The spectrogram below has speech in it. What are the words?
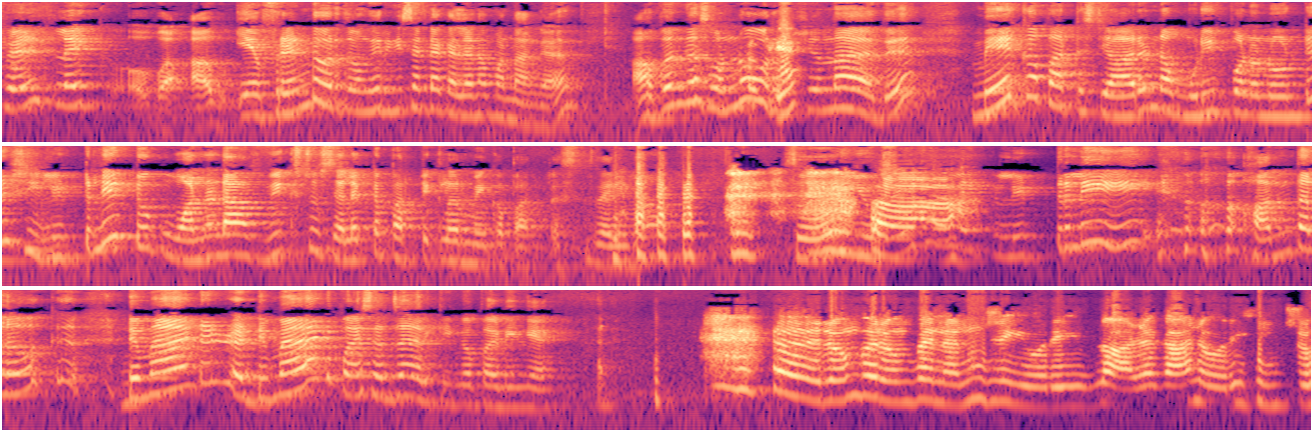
ஃபெல்ட் லைக் என் ஃப்ரெண்ட் ஒருத்தவங்க ரீசெண்டாக கல்யாணம் பண்ணாங்க. அவங்க சொன்ன ஒரு விஷயம் தான் அது. மேக்கப் ஆர்டிஸ்ட் யாருன்னு நான் முடிவு பண்ணணும்ட்டு she literally took one and half weeks to select a particular makeup artist சரிமா ஸோ யூ லிட்டலி அந்த அளவுக்கு டிமாண்டட் டிமாண்ட் பர்சன்ஸா இருக்கீங்கப்பா நீங்க. ரொம்ப ரொம்ப நன்றி. ஒரு இவ்வளவு அழகான ஒரு இன்ட்ரோ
